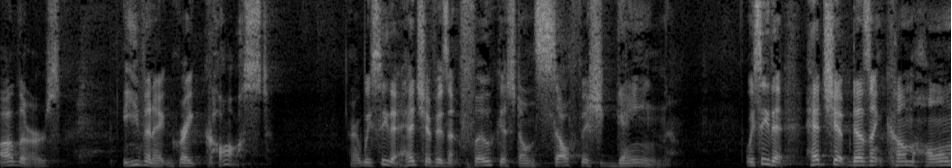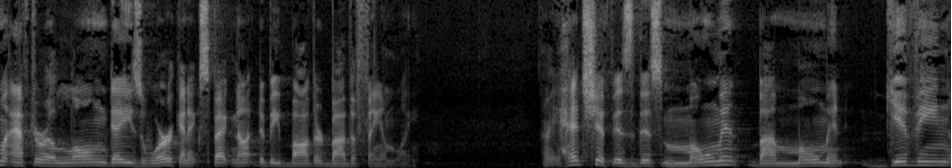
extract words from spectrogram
others, even at great cost. Right? We see that headship isn't focused on selfish gain. We see that headship doesn't come home after a long day's work and expect not to be bothered by the family. Right? Headship is this moment by moment giving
